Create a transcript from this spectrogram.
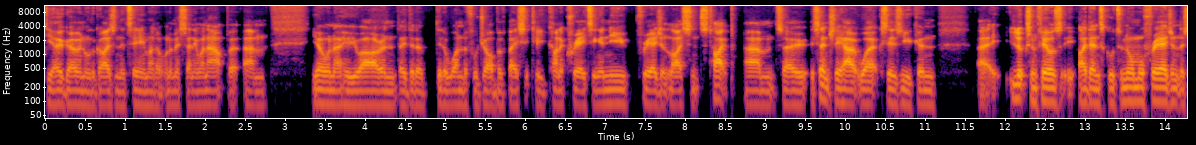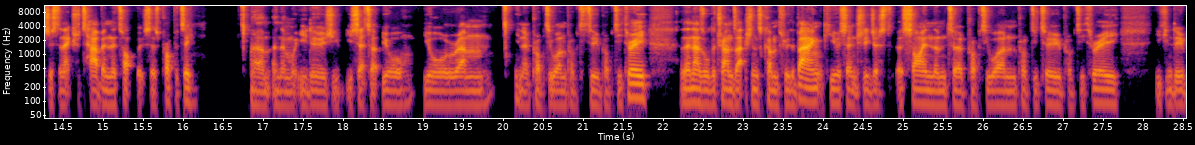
Diogo and all the guys in the team. I don't want to miss anyone out, but um, you all know who you are, and they did a did a wonderful job of basically kind of creating a new free agent license type. Um, so essentially, how it works is you can uh, looks and feels identical to normal free agent. There's just an extra tab in the top which says property, um, and then what you do is you, you set up your your um, you know property one, property two, property three, and then as all the transactions come through the bank, you essentially just assign them to property one, property two, property three. You can do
